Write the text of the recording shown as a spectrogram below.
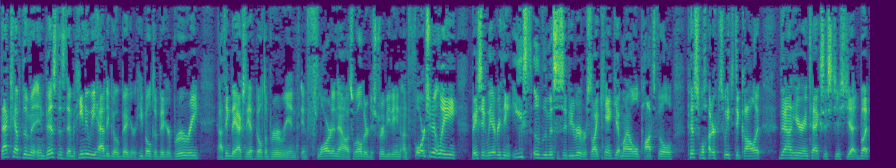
that kept them in business then, but he knew he had to go bigger. He built a bigger brewery. I think they actually have built a brewery in, in Florida now as well. They're distributing, unfortunately, basically everything east of the Mississippi River. So I can't get my old Pottsville piss water, as we used to call it, down here in Texas just yet. But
